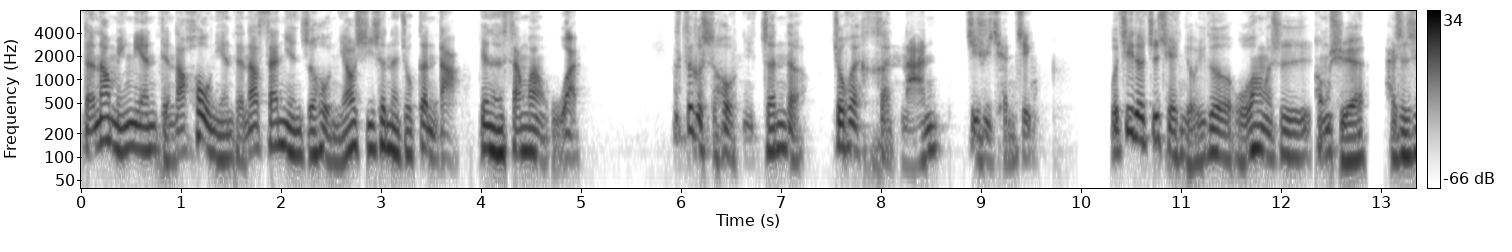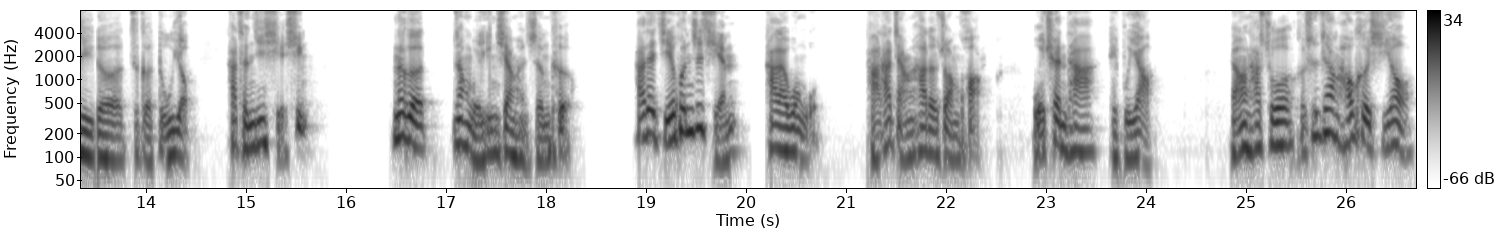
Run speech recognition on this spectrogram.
等到明年，等到后年，等到三年之后，你要牺牲的就更大，变成三万五万。那这个时候你真的就会很难继续前进。我记得之前有一个，我忘了是同学还是是一个这个读友，他曾经写信，那个让我印象很深刻。他在结婚之前，他来问我。好，他讲了他的状况，我劝他，哎，不要。然后他说，可是这样好可惜哦，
